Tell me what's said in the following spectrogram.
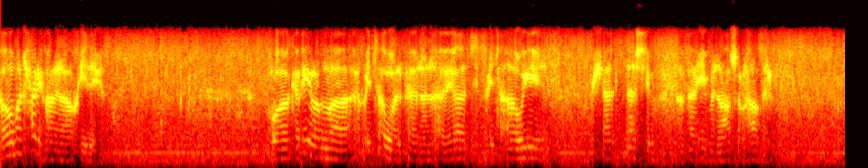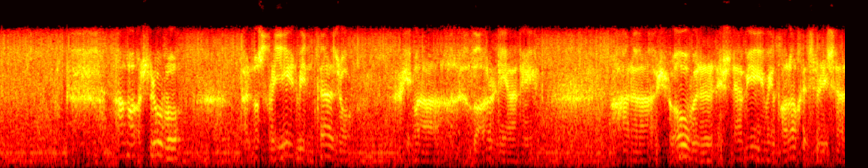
فهو منحرف عن العقيدة. وكثيرا ما بيتأول فعلا الآيات بتأويل مشان تناسب مفاهيم العصر الحاضر. أما أسلوبه المصريين بيمتازوا فيما ظهر لي يعني على الشعوب الإسلامية بطلاقة اللسان.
